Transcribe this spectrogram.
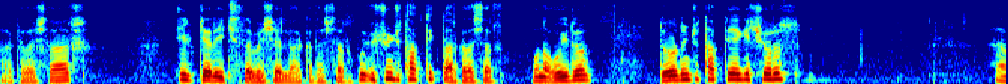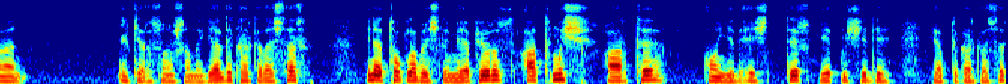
Arkadaşlar ilk yarı ikisi de 5.50 arkadaşlar. Bu üçüncü taktik de arkadaşlar buna uydu. Dördüncü taktiğe geçiyoruz. Hemen ilk yarı sonuçlarına geldik arkadaşlar. Yine toplama işlemi yapıyoruz. 60 artı 17 eşittir 77 yaptık arkadaşlar.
